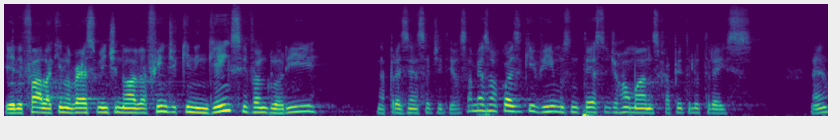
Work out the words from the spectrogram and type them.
Ele fala aqui no verso 29, a fim de que ninguém se vanglorie na presença de Deus. A mesma coisa que vimos no texto de Romanos, capítulo 3. Né?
